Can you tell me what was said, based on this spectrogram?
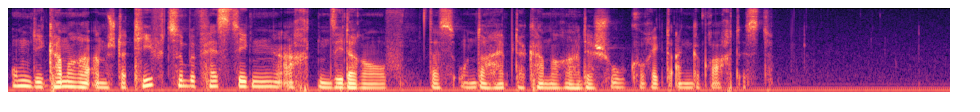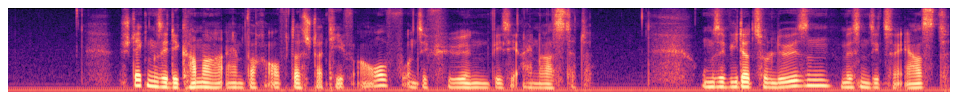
Um die Kamera am Stativ zu befestigen, achten Sie darauf, dass unterhalb der Kamera der Schuh korrekt angebracht ist Stecken Sie die Kamera einfach auf das Stativ auf und Sie fühlen, wie sie einrastet. Um sie wieder zu lösen, müssen Sie zuerst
